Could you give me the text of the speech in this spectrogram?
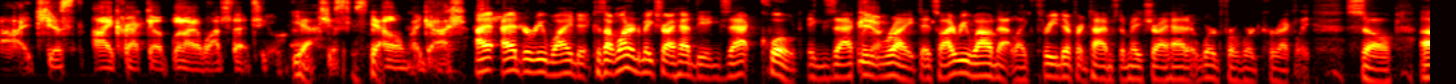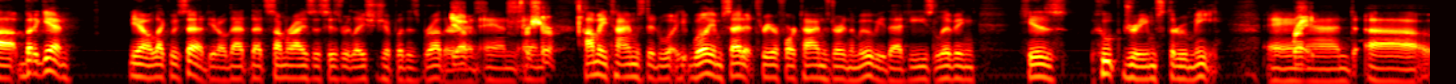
I just I cracked up when I watched that too. Yeah, I just yeah. Oh my gosh! I, I had to rewind it because I wanted to make sure I had the exact quote exactly yeah. right, and so I rewound that like three different times to make sure I had it word for word correctly. So, uh, but again, you know, like we said, you know that that summarizes his relationship with his brother, yep, and and, for and sure. how many times did William said it three or four times during the movie that he's living his hoop dreams through me, and. Right. Uh,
